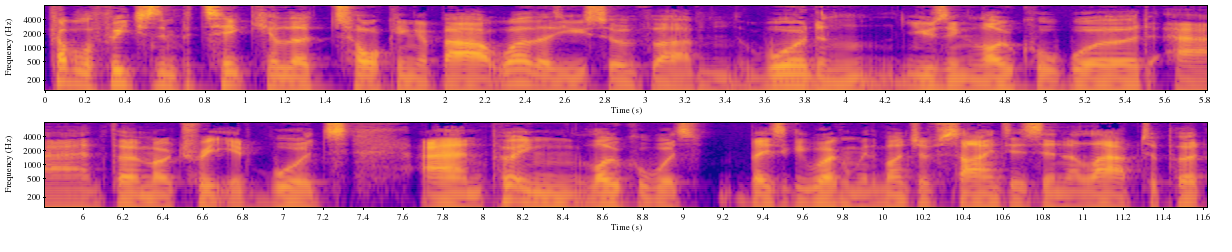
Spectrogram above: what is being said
couple of features in particular talking about well the use of um, wood and using local wood and thermo treated woods and putting local woods basically working with a bunch of scientists in a lab to put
